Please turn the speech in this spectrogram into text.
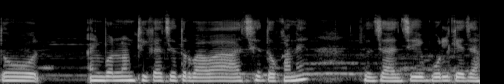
তো আমি বললাম, ঠিক আছে, তোর বাবা আছে দোকানে, তো যা, যে বলকে যা।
